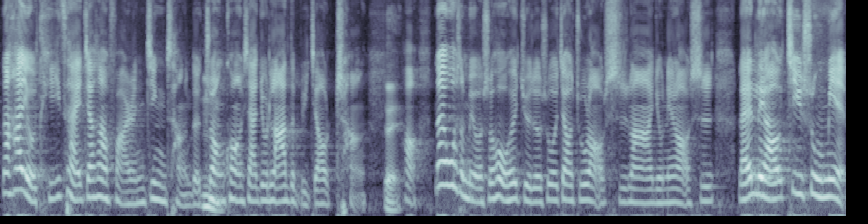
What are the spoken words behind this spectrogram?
那它有题材加上法人进场的状况下，就拉的比较长。对、嗯，好，那为什么有时候我会觉得说叫朱老师啦、永年老师来聊技术面？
